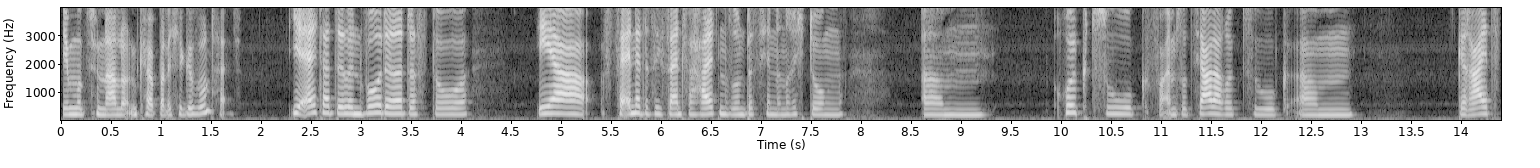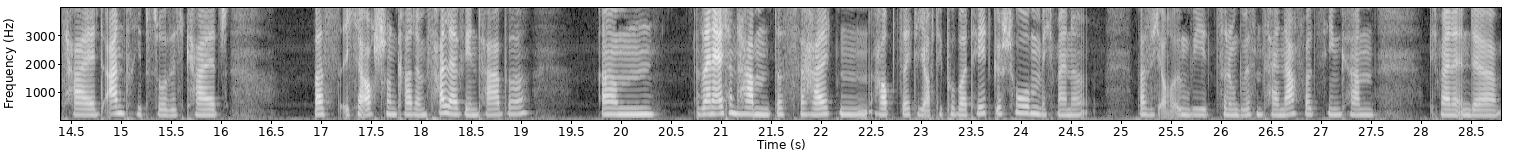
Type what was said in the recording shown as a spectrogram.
emotionale und körperliche Gesundheit. Je älter Dylan wurde, desto eher veränderte sich sein Verhalten so ein bisschen in Richtung ähm, Rückzug, vor allem sozialer Rückzug, ähm, Gereiztheit, Antriebslosigkeit, was ich ja auch schon gerade im Fall erwähnt habe. Ähm, seine Eltern haben das Verhalten hauptsächlich auf die Pubertät geschoben. Ich meine, was ich auch irgendwie zu einem gewissen Teil nachvollziehen kann. Ich meine, in der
